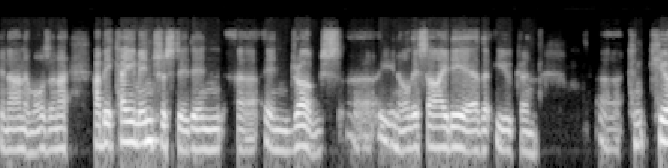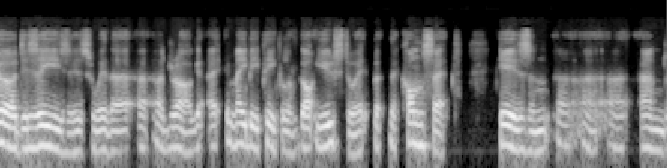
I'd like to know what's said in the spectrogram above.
in animals. And I, I became interested in uh, in drugs uh, you know this idea that you can uh, can cure diseases with a, a, a drug. Maybe people have got used to it but the concept is and uh, uh, and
